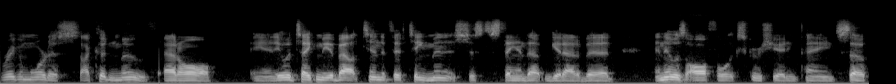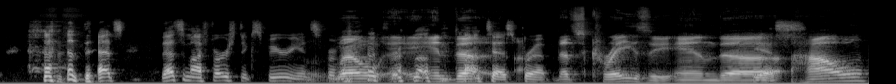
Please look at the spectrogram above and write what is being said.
rigor mortis. I couldn't move at all, and it would take me about ten to fifteen minutes just to stand up and get out of bed, and it was awful, excruciating pain. So that's that's my first experience from, well, a, from a and, uh, contest prep. That's crazy. And uh, Yes. how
